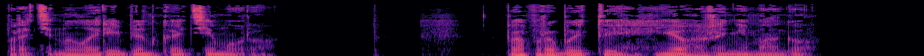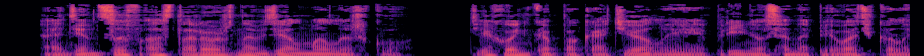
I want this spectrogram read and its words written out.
протянула ребенка Тимуру. «Попробуй ты, я уже не могу». Одинцов осторожно взял малышку, тихонько покачал и принялся напевать колыбель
